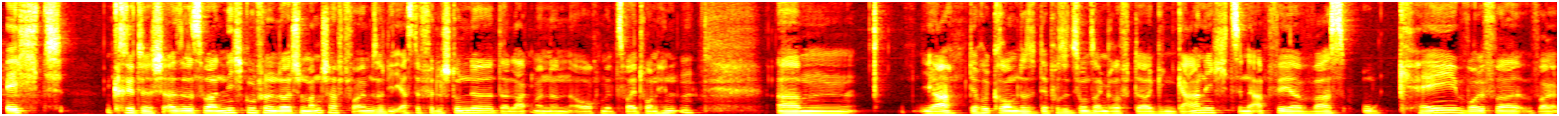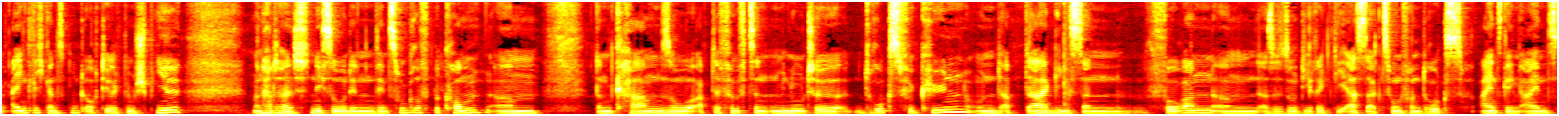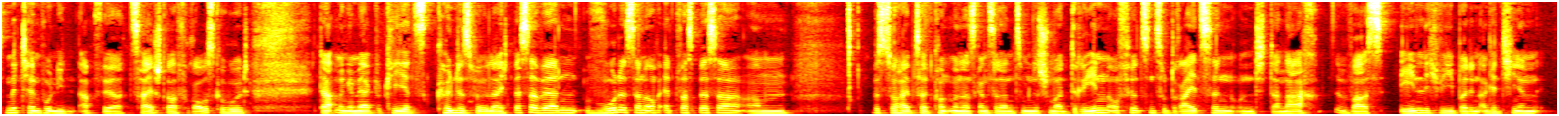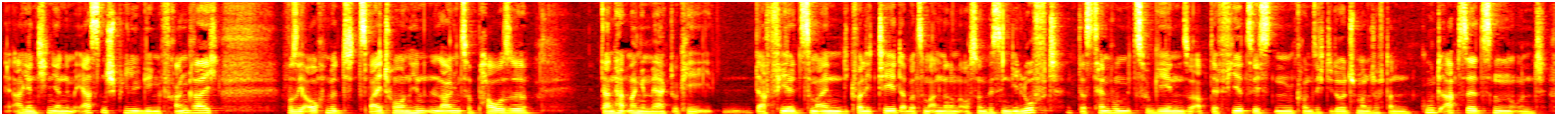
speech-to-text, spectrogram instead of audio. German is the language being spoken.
echt kritisch. Also das war nicht gut von der deutschen Mannschaft, vor allem so die erste Viertelstunde, da lag man dann auch mit zwei Toren hinten. Ähm, ja, der Rückraum, der Positionsangriff, da ging gar nichts. In der Abwehr war es okay. Wolfer war eigentlich ganz gut auch direkt im Spiel. Man hat halt nicht so den, den Zugriff bekommen. Ähm, dann kam so ab der 15. Minute Drucks für Kühn und ab da ging es dann voran. Ähm, also so direkt die erste Aktion von Drucks, 1 gegen 1, mit Tempo in die Abwehr, Zeitstrafe rausgeholt. Da hat man gemerkt, okay, jetzt könnte es vielleicht besser werden. Wurde es dann auch etwas besser. Ähm, bis zur Halbzeit konnte man das Ganze dann zumindest schon mal drehen auf 14 zu 13 und danach war es ähnlich wie bei den Argentiniern, Argentiniern im ersten Spiel gegen Frankreich wo sie auch mit zwei Toren hinten lagen zur Pause. Dann hat man gemerkt, okay, da fehlt zum einen die Qualität, aber zum anderen auch so ein bisschen die Luft, das Tempo mitzugehen. So ab der 40. konnte sich die deutsche Mannschaft dann gut absetzen und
